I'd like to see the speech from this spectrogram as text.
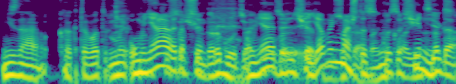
Не знаю, как-то вот мы, у меня это все... Дорогой, у меня это, я понимаю, что вкусовщин, ну да.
